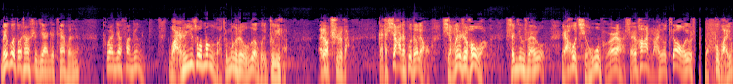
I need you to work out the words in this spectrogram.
没过多长时间，这田汾突然间犯病了，晚上一做梦啊，就梦着有恶鬼追他，哎要吃他，给他吓得不得了。醒来之后啊，神经衰弱。然后请巫婆呀、神汉呐，又跳又什么的，不管用，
